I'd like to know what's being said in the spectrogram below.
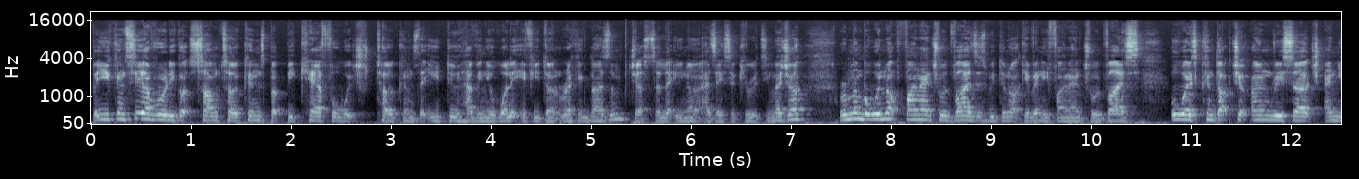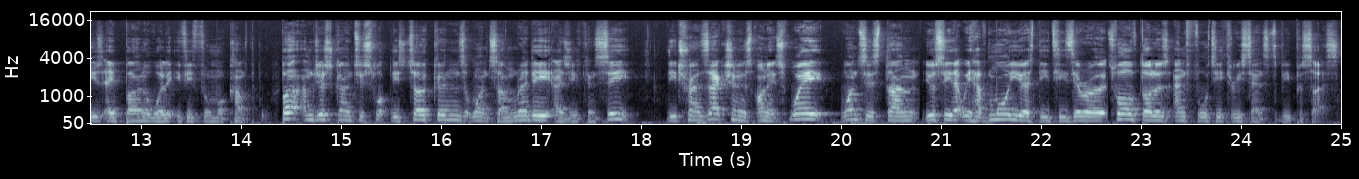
But you can see I've already got some tokens, but be careful which tokens that you do have in your wallet if you don't recognize them, just to let you know as a security measure. Remember, we're not financial advisors. We do not give any financial advice. Always conduct your own research and use a burner wallet if you feel more comfortable. But I'm just going to swap these tokens once I'm ready, as you can see. The transaction is on its way. Once it's done, you'll see that we have more USDT 0, $12.43 to be precise.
